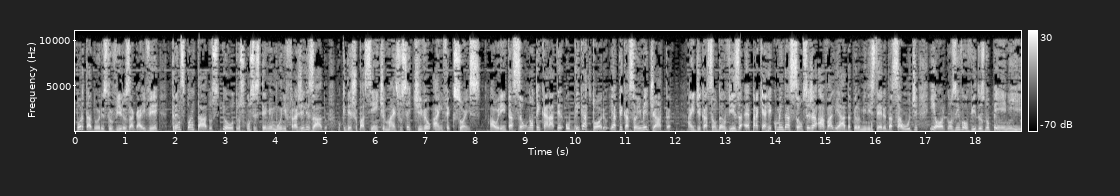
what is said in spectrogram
portadores do vírus HIV, transplantados e outros com sistema imune fragilizado, o que deixa o paciente mais suscetível a infecções. A orientação não tem caráter obrigatório e aplicação imediata. A indicação da Anvisa é para que a recomendação seja avaliada pelo Ministério da Saúde e órgãos envolvidos no PNI.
